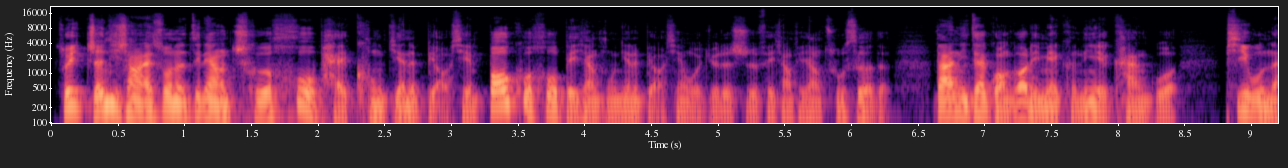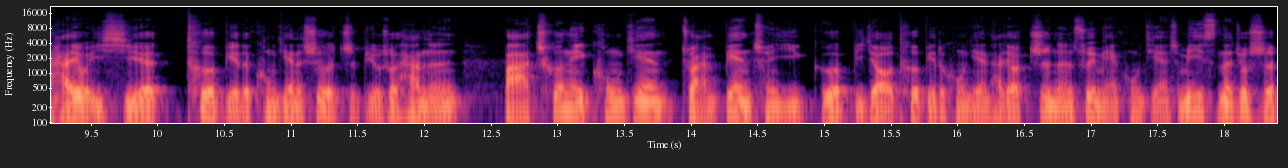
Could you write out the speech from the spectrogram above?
所以整体上来说呢，这辆车后排空间的表现，包括后备箱空间的表现，我觉得是非常非常出色的。当然你在广告里面肯定也看过，P5 呢还有一些特别的空间的设置，比如说它能把车内空间转变成一个比较特别的空间，它叫智能睡眠空间，什么意思呢？就是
